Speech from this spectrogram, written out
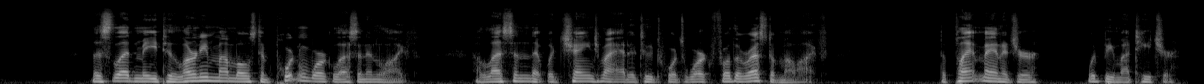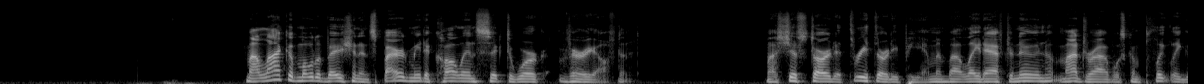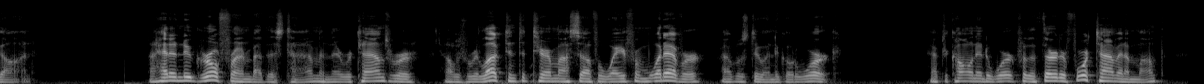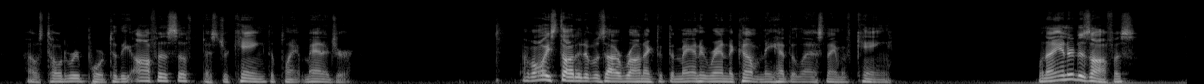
This led me to learning my most important work lesson in life, a lesson that would change my attitude towards work for the rest of my life. The plant manager would be my teacher. My lack of motivation inspired me to call in sick to work very often. My shift started at 3:30 p.m. and by late afternoon my drive was completely gone. I had a new girlfriend by this time and there were times where I was reluctant to tear myself away from whatever I was doing to go to work. After calling into work for the third or fourth time in a month, I was told to report to the office of Mr. King, the plant manager. I've always thought it was ironic that the man who ran the company had the last name of King. When I entered his office,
